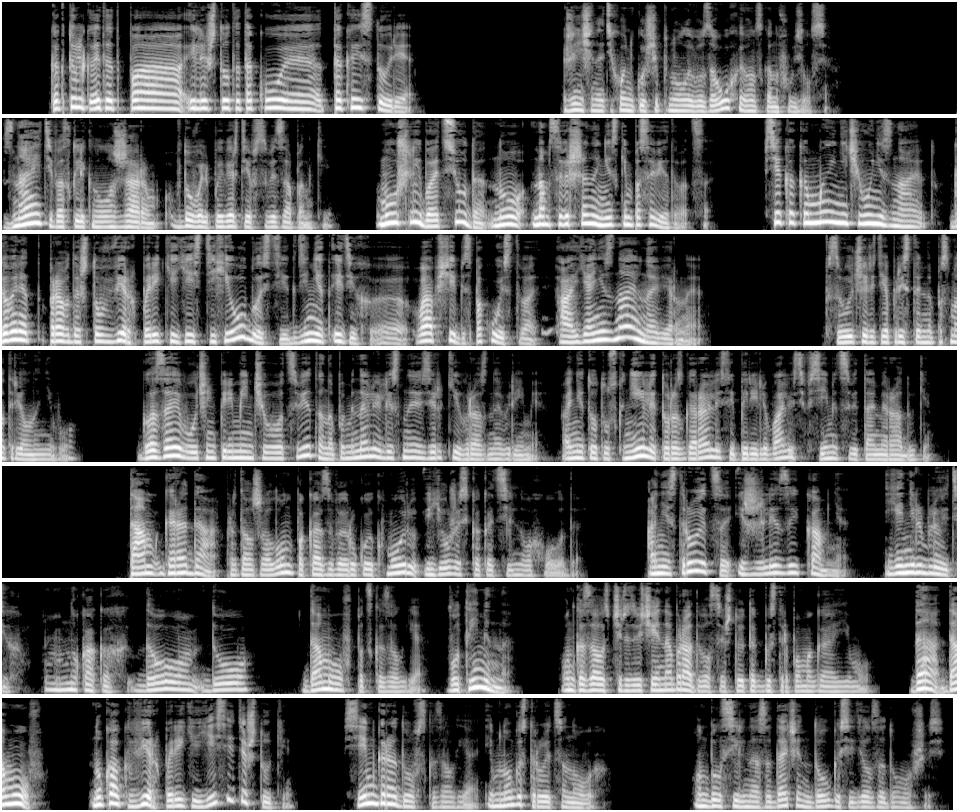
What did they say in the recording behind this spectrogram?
Как только этот па или что-то такое, такая история. Женщина тихонько ущипнула его за ухо, и он сконфузился. «Знаете», — воскликнула с жаром, вдоволь повертев свои запонки, «мы ушли бы отсюда, но нам совершенно не с кем посоветоваться. Все, как и мы, ничего не знают. Говорят, правда, что вверх по реке есть тихие области, где нет этих э, вообще беспокойства, а я не знаю, наверное. В свою очередь я пристально посмотрел на него. Глаза его очень переменчивого цвета напоминали лесные озерки в разное время. Они то тускнели, то разгорались и переливались всеми цветами радуги. «Там города», — продолжал он, показывая рукой к морю и ежась, как от сильного холода. «Они строятся из железа и камня. Я не люблю этих, ну как их, до... до... домов», — подсказал я. «Вот именно». Он, казалось, чрезвычайно обрадовался, что я так быстро помогаю ему. «Да, домов. Ну как, вверх по реке есть эти штуки?» «Семь городов», — сказал я, — «и много строится новых». Он был сильно озадачен, долго сидел задумавшись.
